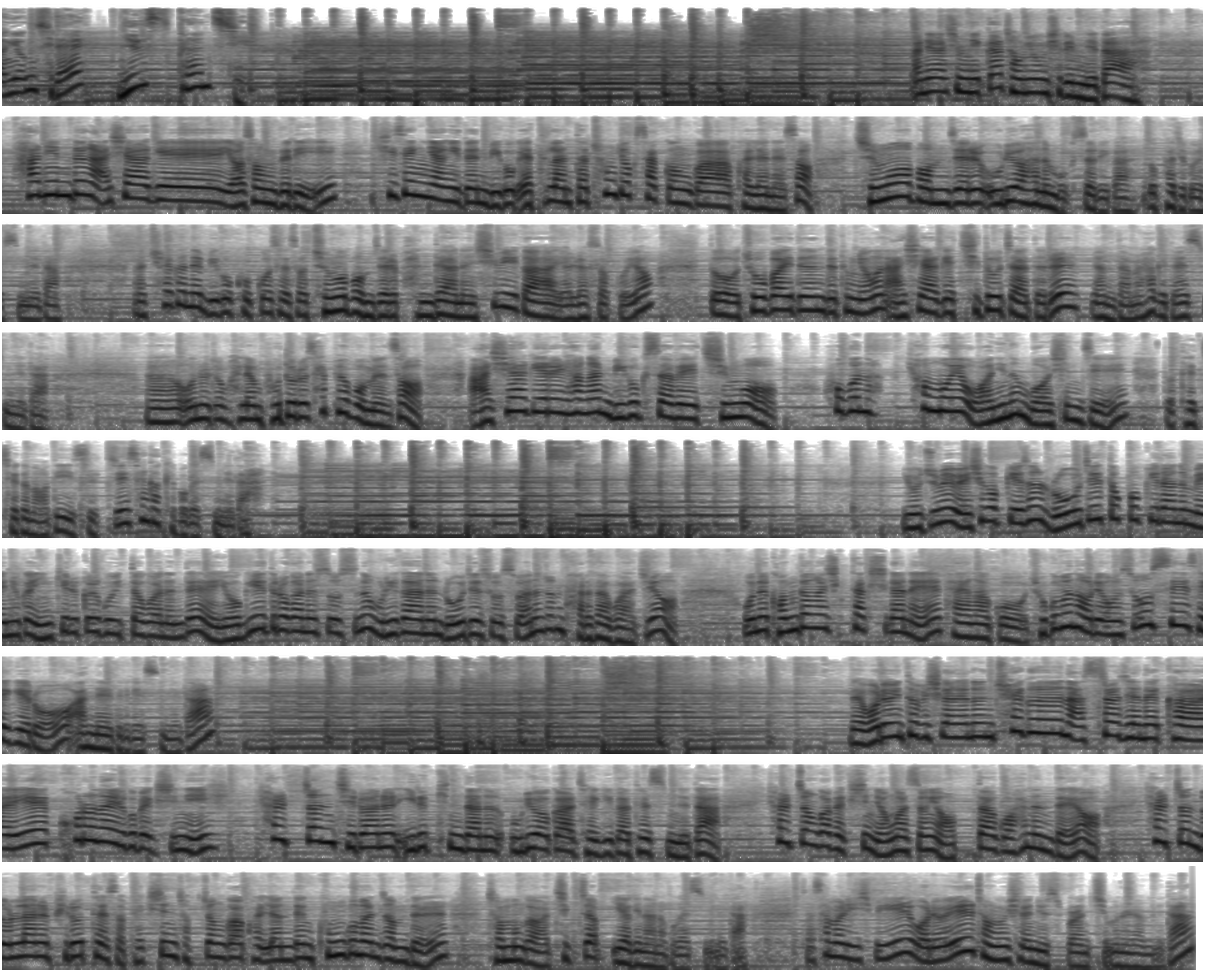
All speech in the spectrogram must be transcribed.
정용실의 뉴스 프런치. 안녕하십니까. 정용실입니다. 한인 등 아시아계 여성들이 희생양이 된 미국 애틀란타 총격 사건과 관련해서 증오 범죄를 우려하는 목소리가 높아지고 있습니다. 최근에 미국 곳곳에서 증오 범죄를 반대하는 시위가 열렸었고요. 또 조 바이든 대통령은 아시아계 지도자들을 면담을 하기도 했습니다. 어, 오늘 좀 관련 보도를 살펴보면서 아시아계를 향한 미국 사회의 증오 혹은 혐오의 원인은 무엇인지 또 대책은 어디 있을지 생각해 보겠습니다. 요즘에 외식업계에서는 로제 떡볶이라는 메뉴가 인기를 끌고 있다고 하는데 여기에 들어가는 소스는 우리가 아는 로제 소스와는 좀 다르다고 하죠. 오늘 건강한 식탁 시간에 다양하고 조금은 어려운 소스의 세계로 안내해 드리겠습니다. 네, 월요 인터뷰 시간에는 최근 아스트라제네카의 코로나19 백신이 혈전 질환을 일으킨다는 우려가 제기가 됐습니다. 혈전과 백신 연관성이 없다고 하는데요. 혈전 논란을 비롯해서 백신 접종과 관련된 궁금한 점들 전문가와 직접 이야기 나눠보겠습니다. 자, 3월 22일 월요일 정용실의 뉴스 브런치 문을 엽니다.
